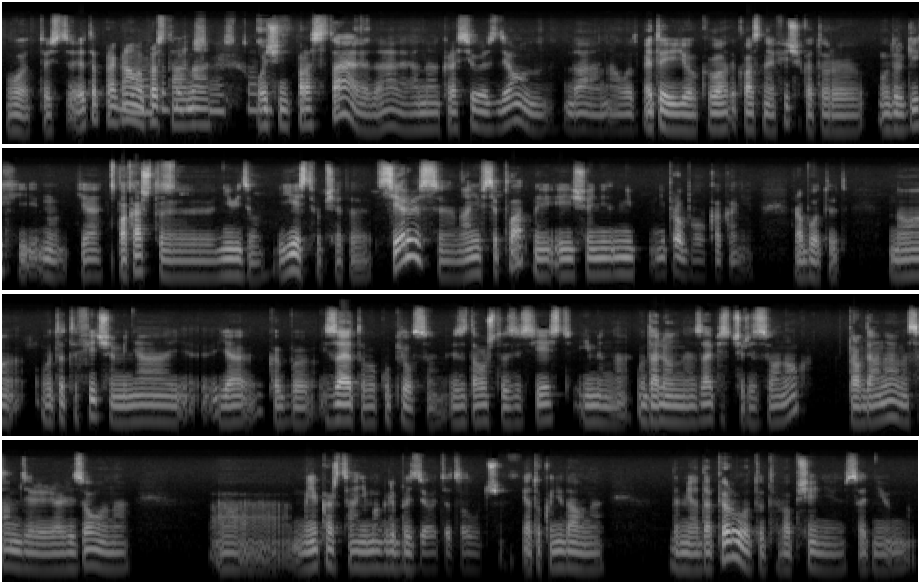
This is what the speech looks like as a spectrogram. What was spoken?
Вот, то есть эта программа да, просто она очень простая, да, она красиво сделана, да, она вот это ее кла- классная фича, которую у других, ну, я пока что не видел. Есть вообще-то сервисы, но они все платные и еще не, не, не пробовал, как они работают. Но вот эта фича меня, я как бы из-за этого купился, из-за того, что здесь есть именно удаленная запись через звонок. Правда, она на самом деле реализована мне кажется, они могли бы сделать это лучше. Я только недавно до меня доперло тут в общении с одним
